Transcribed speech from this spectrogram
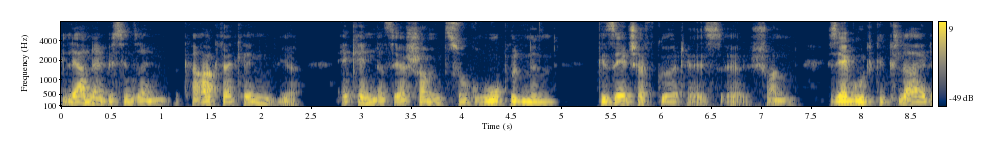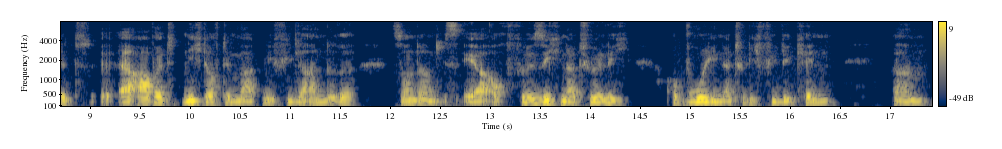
lernen ein bisschen seinen Charakter kennen. Wir erkennen, dass er schon zur gehobenen Gesellschaft gehört. Er ist äh, schon sehr gut gekleidet. Er arbeitet nicht auf dem Markt wie viele andere, sondern ist eher auch für sich natürlich, obwohl ihn natürlich viele kennen ähm,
